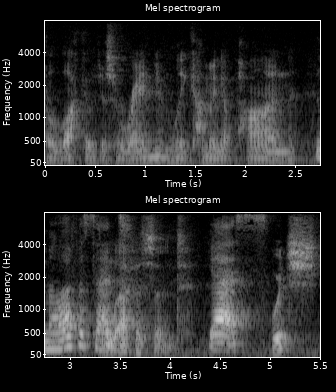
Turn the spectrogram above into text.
the luck of just randomly coming upon Maleficent. Maleficent, Yes. which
